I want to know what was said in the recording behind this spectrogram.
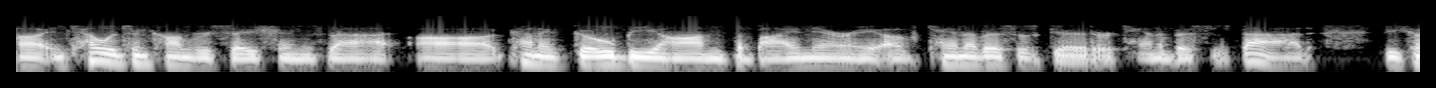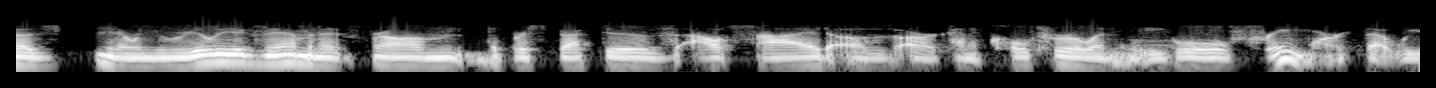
uh, intelligent conversations that uh, kind of go beyond the binary of cannabis is good or cannabis is bad. Because, you know, when you really examine it from the perspective outside of our kind of cultural and legal framework that we,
